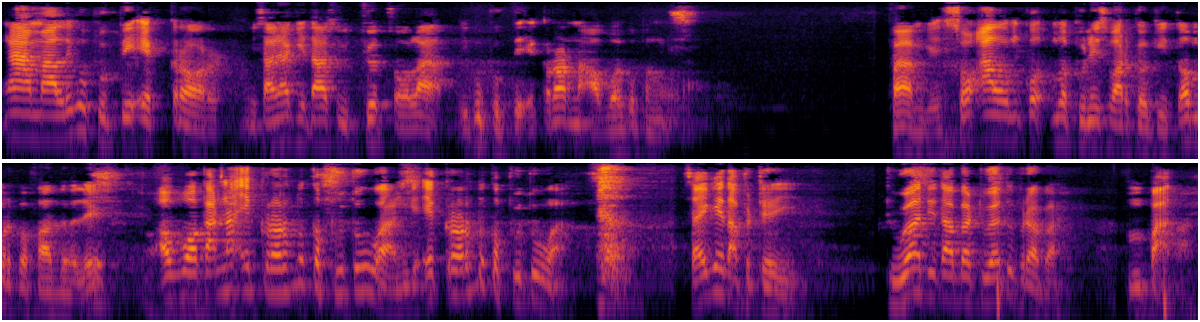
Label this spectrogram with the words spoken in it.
ngamal itu bukti ekor. Misalnya kita sujud sholat, itu bukti ekor nah Allah itu pengira. Paham ya? Soal kok melebuni swarga kita mergo fadhole Allah karena ekor itu kebutuhan, ekor itu kebutuhan. Saya kira tak bedai. Dua ditambah dua itu berapa? Empat.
